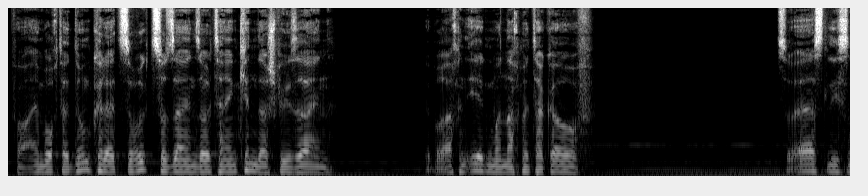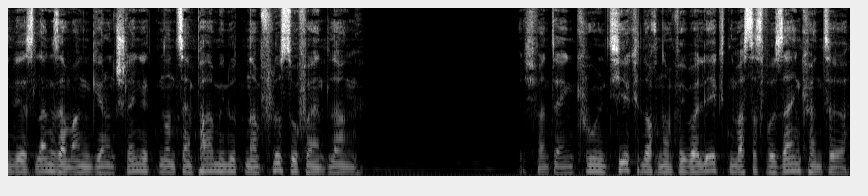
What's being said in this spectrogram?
Vor Einbruch der Dunkelheit zurück zu sein, sollte ein Kinderspiel sein. Wir brachen irgendwann nach Mittag auf. Zuerst ließen wir es langsam angehen und schlängelten uns ein paar Minuten am Flussufer entlang. Ich fand einen coolen Tierknochen und wir überlegten, was das wohl sein könnte.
